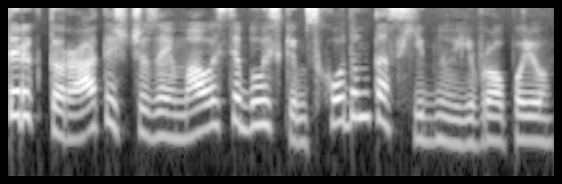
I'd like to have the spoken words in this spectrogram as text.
директорати, що займалися близьким сходом та східною Європою.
